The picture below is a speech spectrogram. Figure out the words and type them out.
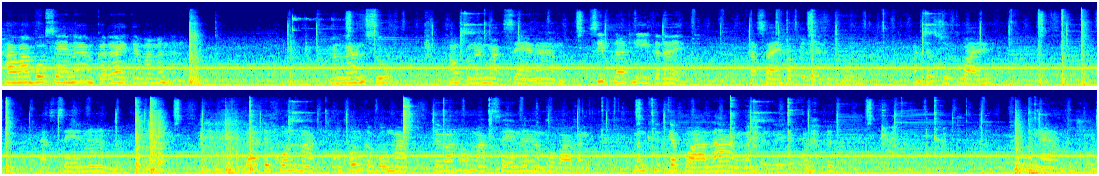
ถ้าว่าโบเซน้ำก็ได้แต่ว่ามันอันมันนานสุกเอาก็เลยหมักแซน้ำสิบนาทีก็ได้กระใส่เข้าไปเลยทุกคน มันจะสุกไว้ถ้าแซน้ำ แล้วจะคนหมักบางคนกับบ่มัก แต่ว่าเขามักแซ่น้ำเพราะว่ามันมันคือแกับวาล่างมันไปเลยว่าโอ้งามทุกคน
